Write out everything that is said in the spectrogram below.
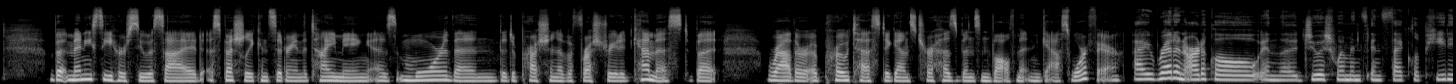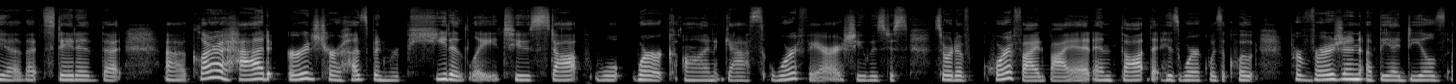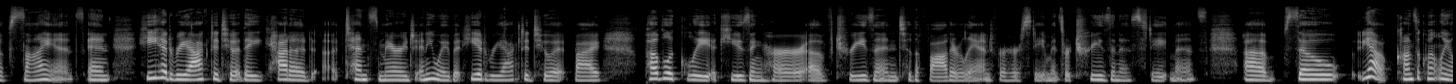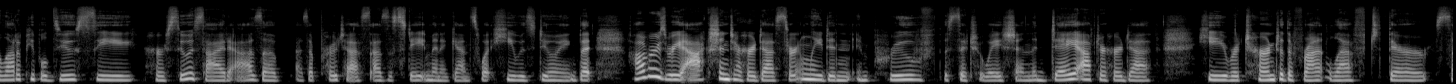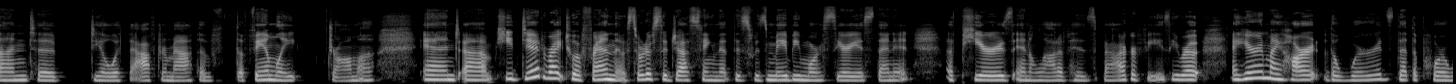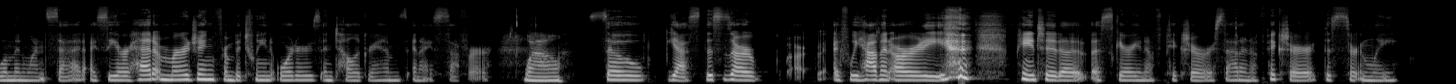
But many see her suicide, especially considering the timing, as more than the depression of a frustrated chemist, but rather a protest against her husband's involvement in gas warfare. I read an article in the Jewish Women's Encyclopedia that stated that uh, Clara had urged her husband repeatedly to stop w- work on gas warfare. She was just sort of horrified by it and thought that his work was a quote, perversion of the ideals of science. And he had reacted to it. They had a, a tense marriage anyway, but he had reacted to it by publicly accusing her of treason to the fatherland for her statements or treasonous statements. Uh, so yeah, consequently, a lot of people do see her suicide as a as a protest, as a statement against what he was doing. But Haber's reaction to her death certainly didn't improve the situation. The day after her death, he returned to the front, left their son to deal with the aftermath of the family drama. And um, he did write to a friend, though, sort of suggesting that this was maybe more serious than it appears in a lot of his biographies. He wrote, I hear in my heart the words that the poor woman once said. I see her head emerging from between orders and telegrams, and I suffer. Wow. So, yes, this is our if we haven't already painted a, a, scary enough picture or sad enough picture, this certainly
